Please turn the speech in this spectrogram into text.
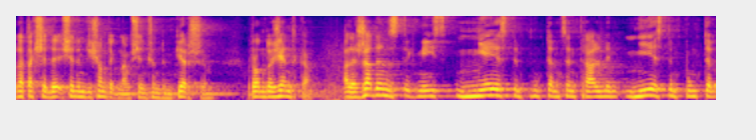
latach siede- 70., nam 71, rondoziętka, ale żaden z tych miejsc nie jest tym punktem centralnym, nie jest tym punktem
